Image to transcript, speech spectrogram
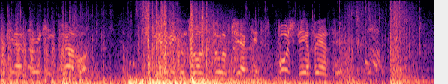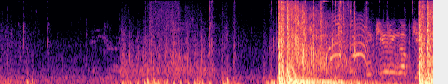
We are taking Bravo. Enemy controls two objectives transit. Securing objective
